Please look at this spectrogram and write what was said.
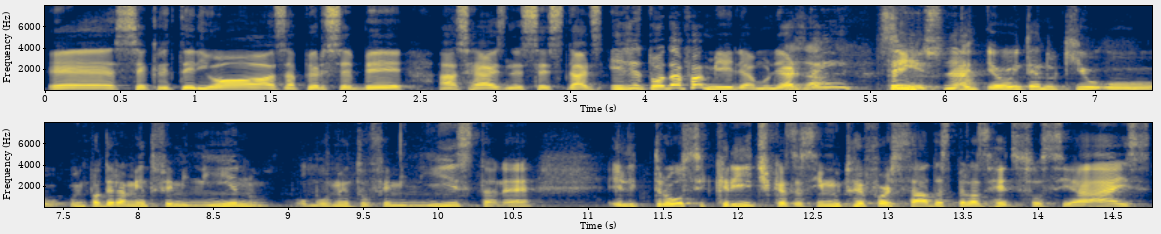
é, ser criteriosa, perceber as reais necessidades e de toda a família. A mulher Exato. tem, tem isso, né? Eu entendo que o, o empoderamento feminino, o movimento feminista, né, ele trouxe críticas assim muito reforçadas pelas redes sociais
